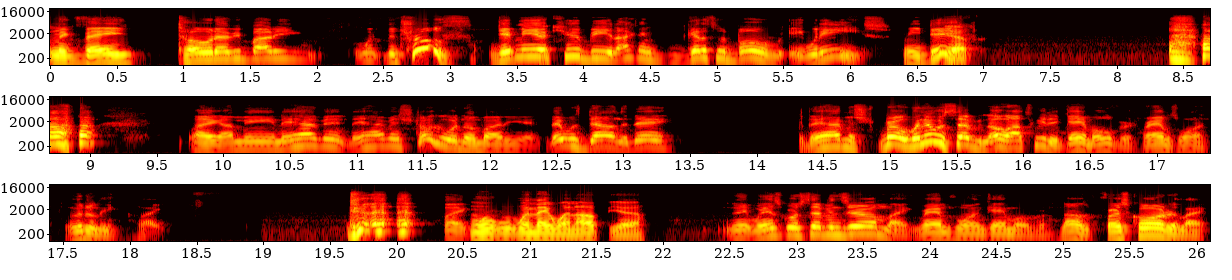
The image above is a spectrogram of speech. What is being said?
McVay told everybody the truth. Give me a QB and I can get us to the bowl with ease. And he did. Yep. like I mean, they haven't they haven't struggled with nobody yet. They was down today, but they haven't. Bro, when it was seven, oh, I tweeted game over. Rams won. Literally, like, like when they went up, yeah when they scored 7-0, I'm like, Rams won, game over. That was first quarter. Like,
